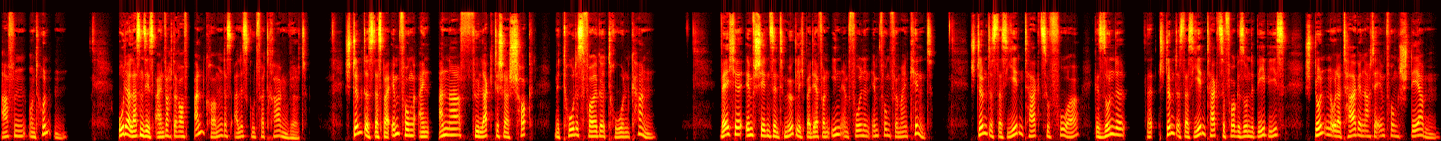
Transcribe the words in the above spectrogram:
Affen und Hunden. Oder lassen Sie es einfach darauf ankommen, dass alles gut vertragen wird. Stimmt es, dass bei Impfungen ein anaphylaktischer Schock mit Todesfolge drohen kann? Welche Impfschäden sind möglich bei der von Ihnen empfohlenen Impfung für mein Kind? Stimmt es, dass jeden Tag zuvor gesunde Stimmt es, dass jeden Tag zuvor gesunde Babys Stunden oder Tage nach der Impfung sterben?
